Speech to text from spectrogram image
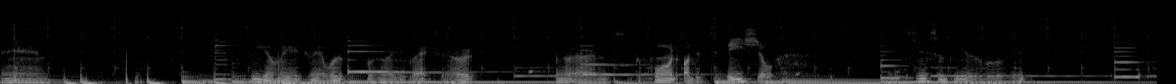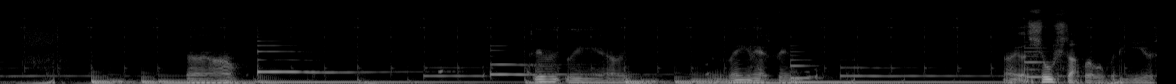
and we. We're, we're gonna get back to her. Uh, and she performed on the Today Show share some tears a little bit. Typically, uh, Meghan has been like a showstopper over the years.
